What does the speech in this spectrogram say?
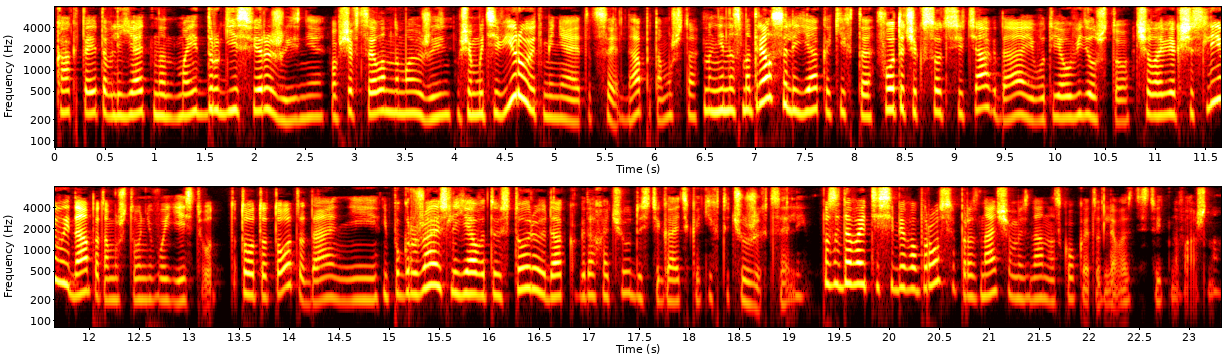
как-то это влиять на мои другие сферы жизни? Вообще в целом на мою жизнь? Вообще мотивирует меня эта цель, да? Потому что не насмотрелся ли я каких-то фоточек в соцсетях, да, и вот я увидел, что человек счастливый, да, потому что у него есть вот то-то, то-то, да, не, не погружаюсь ли я в эту историю, да, когда хочу достигать каких-то чужих целей. Позадавайте себе вопросы про значимость, да, насколько это для вас действительно важно.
